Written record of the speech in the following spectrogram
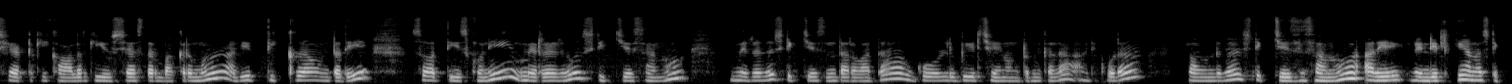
షర్ట్కి కాలర్కి యూస్ చేస్తారు బక్రము. అది థిక్గా ఉంటుంది. సో అది తీసుకొని మిర్రర్ స్టిచ్ చేశాను. మిర్రర్ స్టిక్ చేసిన తర్వాత గోల్డ్ బీడ్ చైన్ ఉంటుంది కదా అది కూడా రౌండ్గా స్టిక్ చేసేసాను. అది రెండిట్లకి అలా స్టిక్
